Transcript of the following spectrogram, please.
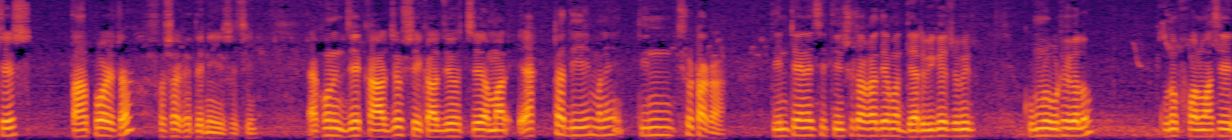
শেষ। তারপর এটা শশা খেতে নিয়ে এসেছি। এখন যে কার্য, সেই কার্য হচ্ছে আমার একটা দিয়ে মানে তিনশো টাকা। তিনটে এনেছি, তিনশো টাকা দিয়ে আমার দেড় বিঘা জমির কুমড়ো উঠে গেল। কোনো ফল মাছির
